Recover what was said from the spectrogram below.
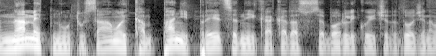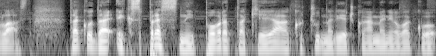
nametnut u samoj kampanji predsjednika kada su se borili koji će da dođe na vlast. Tako da ekspresni povratak je jako čudna riječ koja meni ovako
